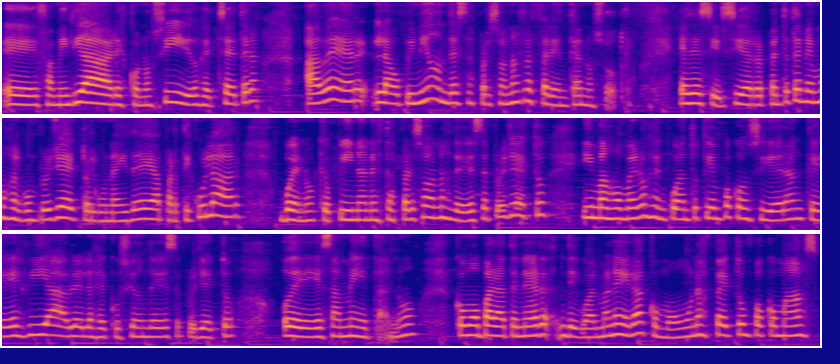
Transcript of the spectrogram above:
eh, familiares, conocidos, etcétera, a ver la opinión de esas personas referente a nosotros. Es decir, si de repente tenemos algún proyecto, alguna idea particular, bueno, ¿qué opinan estas personas de ese proyecto y más o menos en cuánto tiempo consideran que es viable la ejecución de ese proyecto o de esa meta, ¿no? Como para tener de igual manera como un aspecto un poco más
